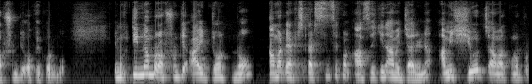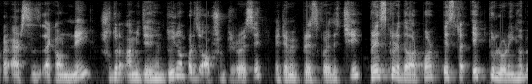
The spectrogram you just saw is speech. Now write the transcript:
অপশনটি ওকে করব। এবং তিন নম্বর অপশনটি আই ডোন্ট নো আমার অ্যাডসেন্স অ্যাকাউন্ট আছে কিনা আমি জানি না। আমি শিওর যে আমার কোনো প্রকার অ্যাডসেন্স অ্যাকাউন্ট নেই। সুতরাং আমি যে দুই নম্বর যে অপশনটি রয়েছে, এটা আমি প্রেস করে দিচ্ছি। প্রেস করে দেওয়ার পর পেজটা একটু লোডিং হবে,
